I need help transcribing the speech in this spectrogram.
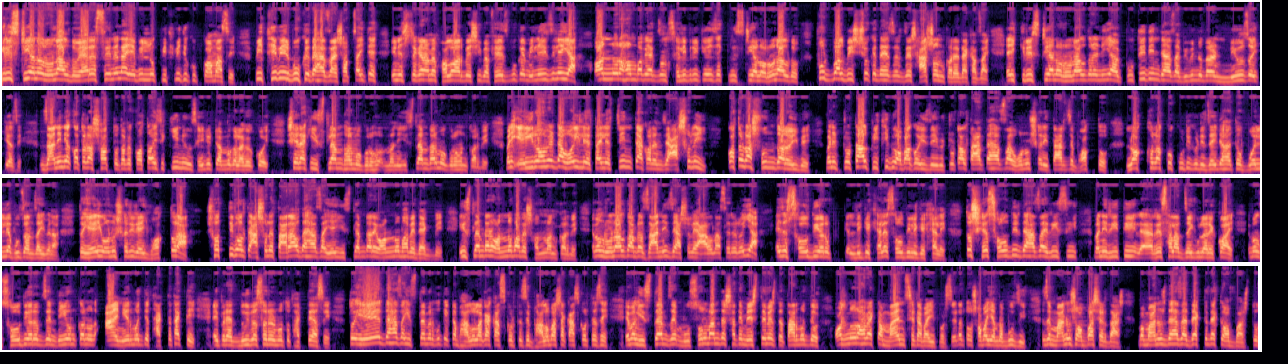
Cristiano Ronaldo, এর চেনে না এবির লোক পৃথিবীতে খুব কম আছে। পৃথিবীর বুকে দেখা যায় সবচাইতে ইনস্টাগ্রামে ফলোয়ার বেশি বা ফেসবুকে মিলিয়ে দিলেইয়া অন্যরকম ভাবে একজন সেলিব্রিটি হয়েছে ক্রিস্টিয়ানো রোনালদো। ফুটবল বিশ্বকে দেখেছে যে শাসন করে দেখা যায়। এই ক্রিস্টিয়ানো রোনালদোরে নিয়ে প্রতিদিন দেখা যায় বিভিন্ন ধরনের নিউজ হইতে আছে। জানি না কতটা সত্য, তবে কত হয়েছে কি নিউজ এই দুটো আমাকে লাগে কই? সে নাকি ইসলাম ধর্ম গ্রহণ মানে ইসলাম ধর্ম গ্রহণ করবে। মানে এই রকমেরটা হইলে তাইলে চিন্তা করেন যে আসলেই কতটা সুন্দর হইবে। মানে টোটাল পৃথিবী অবাক হয়ে যাইবে। টোটাল তার দেখা যায় অনুসারী, তার যে ভক্ত, লক্ষ লক্ষ কোটি কোটি যেটা হয়তো বললে বুঝান যাইবে না। তো এই অনুসারীর এই ভক্তরা, সত্যি বলতে আসলে তারাও দেখা যায় এই ইসলামটারে অন্যভাবে দেখবে। ইসলামটারে অন্যভাবে সম্মান করবে। এবং রোনালদো, আমরা জানি যে আসলে আল নাসেরের রইয়া এই যে সৌদি আরব লিগে খেলে, সৌদি লিগে খেলে। তো সে সৌদির দেখা যায় রিসি মানে রীতি রেসালাত যেগুলারে কয় এবং সৌদি আরব যে নিয়ম কানুন আইন, এর মধ্যে থাকতে থাকতে এই প্রায় দুই বছরের মতো থাকতে আছে। তো এর দেখা যায় ইসলামের প্রতি একটা ভালো লাগা কাজ করতেছে, ভালোবাসা কাজ করতেছে এবং ইসলাম যে মুসলমানদের সাথে মেশতে মেশতে তার মধ্যে অন্যরকম একটা মাইন্ড সেট আপ পড়ছে। এটা তো সবাই আমরা বুঝি যে মানুষ অভ্যাসের দাস বা মানুষ দেখা যায় দেখতে দেখতে অভ্যাস। তো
